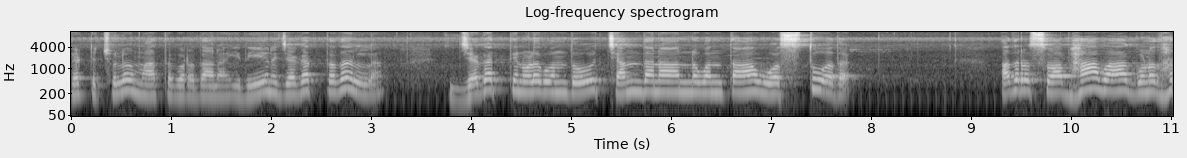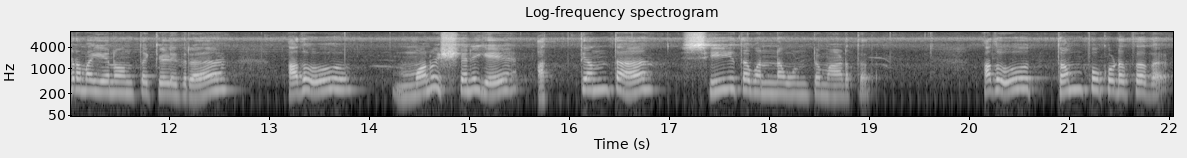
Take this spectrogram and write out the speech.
ಎಷ್ಟು ಚಲೋ ಮಾತು ಬರದಾನ ಇದೇನು ಜಗತ್ತದಲ್ಲ. ಜಗತ್ತಿನೊಳಗೊಂದು ಚಂದನ ಅನ್ನುವಂಥ ವಸ್ತು ಅದ. ಅದರ ಸ್ವಭಾವ ಗುಣಧರ್ಮ ಏನು ಅಂತ ಕೇಳಿದ್ರೆ ಅದು ಮನುಷ್ಯನಿಗೆ ಅತ್ಯಂತ ಶೀತವನ್ನು ಉಂಟು ಮಾಡ್ತದೆ. ಅದು ತಂಪು ಕೊಡುತ್ತದೆ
